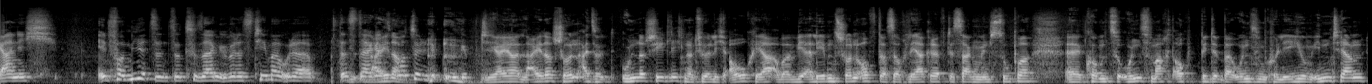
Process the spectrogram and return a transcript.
gar nicht informiert sind sozusagen über das Thema oder dass da leider. ganz große Lücken gibt. Ja, ja, leider schon. Also unterschiedlich natürlich auch, ja, aber wir erleben es schon oft, dass auch Lehrkräfte sagen, Mensch, super, äh, kommt zu uns, macht auch bitte bei uns im Kollegium intern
